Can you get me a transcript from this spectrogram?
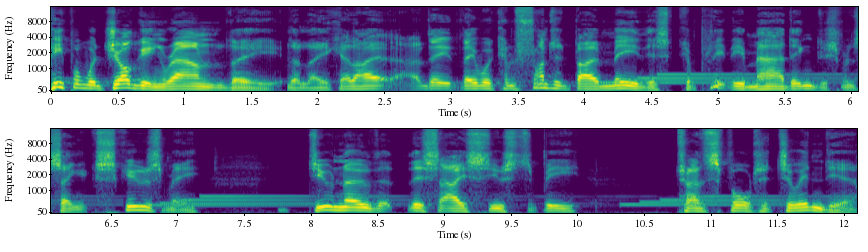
people were jogging round the, the lake, and I uh, they, they were confronted by me, this completely mad Englishman, saying, Excuse me, do you know that this ice used to be transported to India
